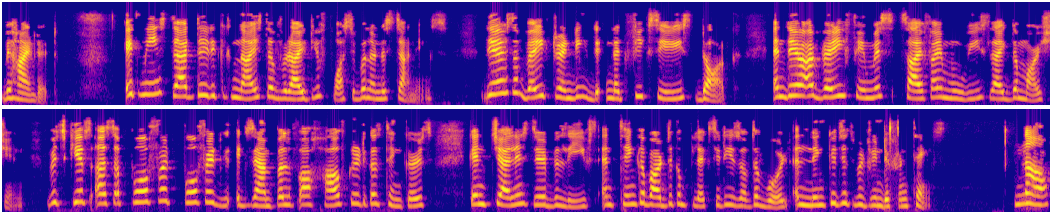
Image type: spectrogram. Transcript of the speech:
behind it. It means that they recognize the variety of possible understandings. There's a very trending Netflix series, Dark, and there are very famous sci-fi movies like The Martian, which gives us a perfect, perfect example of how critical thinkers can challenge their beliefs and think about the complexities of the world and linkages between different things. Now,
